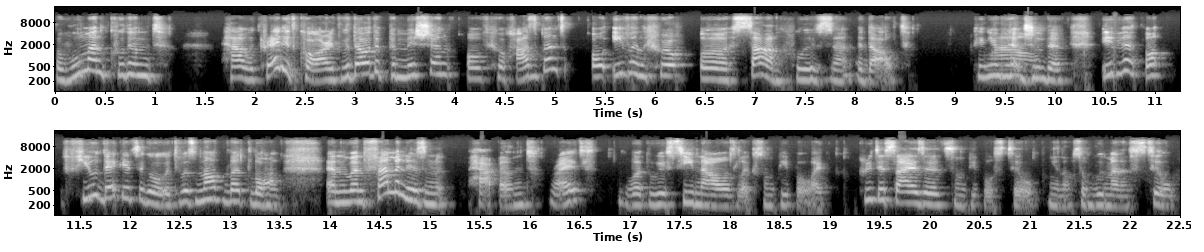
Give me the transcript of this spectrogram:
a woman couldn't have a credit card without the permission of her husband or even her uh, son who is an adult. Can you wow. imagine that? Even oh, few decades ago it was not that long. And when feminism happened right what we see now is like some people like criticize it some people still you know some women still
